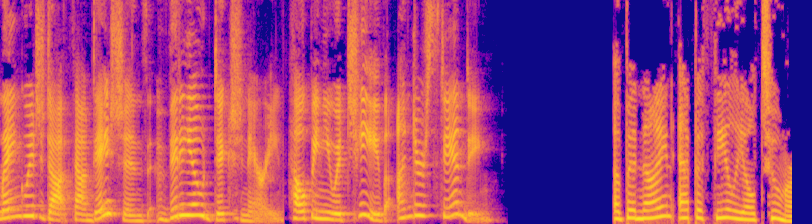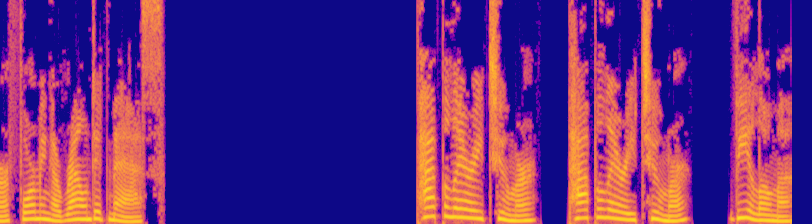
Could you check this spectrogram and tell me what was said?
Language.Foundation's Video Dictionary, helping you achieve understanding. A benign epithelial tumor forming a rounded mass. Papillary tumor, papillary tumor, villoma.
